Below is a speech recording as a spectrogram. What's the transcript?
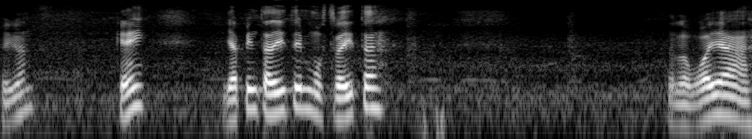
¿Fijan? Ok. Ya pintadita y mostradita. Se lo voy a,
